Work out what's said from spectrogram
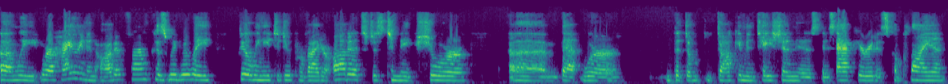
um, we, we're hiring an audit firm because we really feel we need to do provider audits just to make sure um, that we're the do- documentation is, is accurate, is compliant,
